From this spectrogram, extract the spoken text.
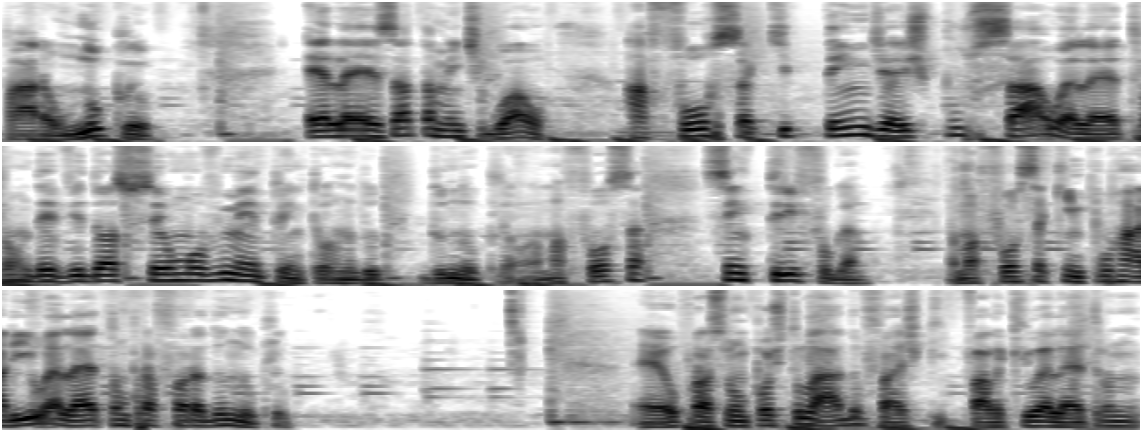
para o núcleo, ela é exatamente igual à força que tende a expulsar o elétron devido ao seu movimento em torno do, do núcleo. É uma força centrífuga, é uma força que empurraria o elétron para fora do núcleo. É, o próximo postulado faz que, fala que o elétron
